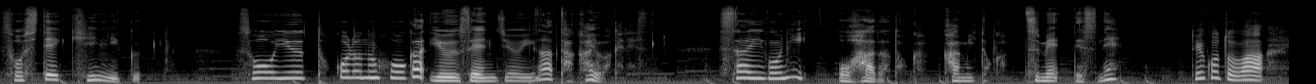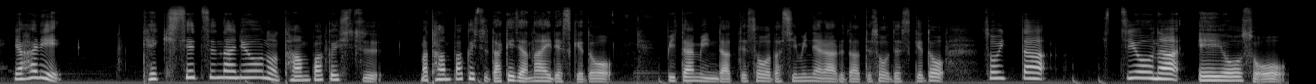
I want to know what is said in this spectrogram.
そして筋肉そういうところの方が優先順位が高いわけです。最後にお肌とか髪とか。爪ですね。ということはやはり適切な量のタンパク質まあタンパク質だけじゃないですけどビタミンだってそうだしミネラルだってそうですけどそういった必要な栄養素を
